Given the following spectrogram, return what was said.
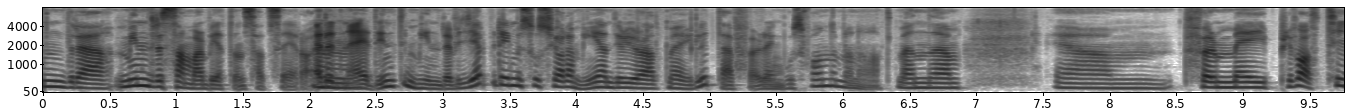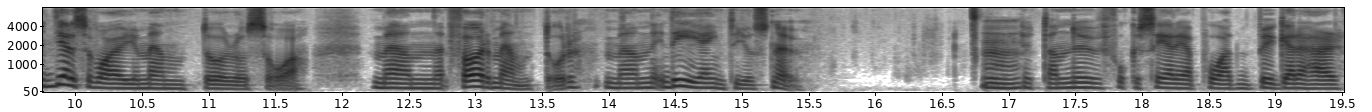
Mindre, mindre samarbeten så att säga. Då. Mm. Eller nej, det är inte mindre. Vi hjälper dig med sociala medier och gör allt möjligt där för Regnbågsfonden bland annat. Men eh, för mig privat, tidigare så var jag ju mentor och så. Men för mentor. Men det är jag inte just nu. Mm. Utan nu fokuserar jag på att bygga det här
